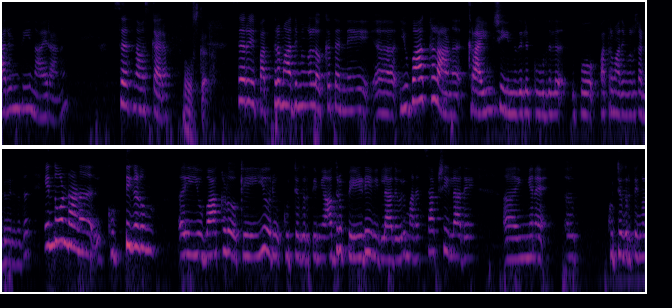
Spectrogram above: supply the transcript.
അരുൺ വി നായരാണ്. സർ നമസ്കാരം. നമസ്കാരം. സർ ഈ പത്രമാധ്യമങ്ങളിലൊക്കെ തന്നെ യുവാക്കളാണ് ക്രൈം ചെയ്യുന്നതിൽ കൂടുതൽ ഇപ്പോൾ പത്രമാധ്യമങ്ങൾ കണ്ടുവരുന്നത്. എന്തുകൊണ്ടാണ് കുട്ടികളും ഈ യുവാക്കളും ഒക്കെ ഈ ഒരു കുറ്റകൃത്യം യാതൊരു പേടിയും ഇല്ലാതെ ഒരു മനസ്സാക്ഷി ഇല്ലാതെ ഇങ്ങനെ കുറ്റകൃത്യങ്ങൾ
